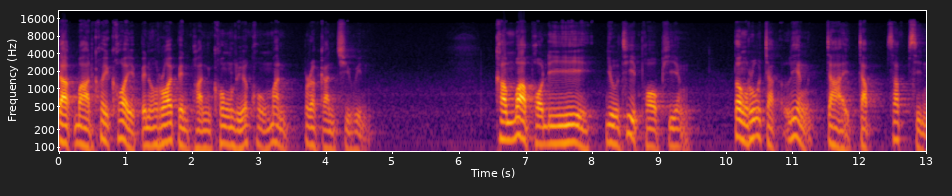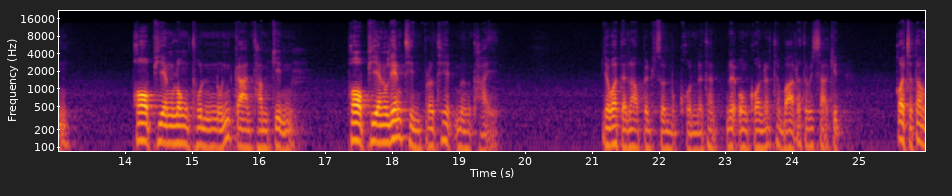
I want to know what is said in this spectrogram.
จากบาทค่อยๆ เป็นร้อยเป็นพันคงเหลือคงมั่นประกันชีวิตคำว่าพอดีอยู่ที่พอเพียง ต้องรู้จักเลี่ยงจ่ายจับทรัพย์สิน พอเพียงลงทุนหนุนการทำกิน พอเพียงเลี้ยงถิ่นประเทศเมืองไทยอย่าว่าแต่เราเป็นส่วนบุคคลนะท่านในองค์กรรัฐบาลรัฐวิสาหกิจ ก็จะต้อง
